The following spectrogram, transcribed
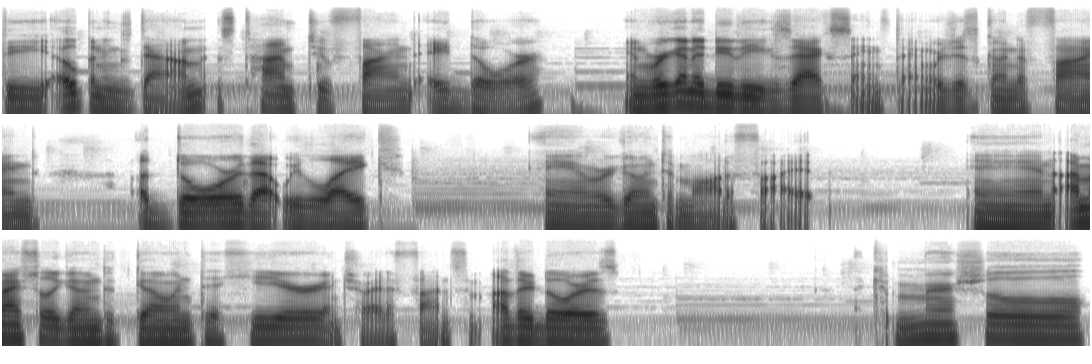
the openings down, it's time to find a door. And we're gonna do the exact same thing. We're just going to find a door that we like and we're going to modify it. And I'm actually going to go into here and try to find some other doors. A commercial,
